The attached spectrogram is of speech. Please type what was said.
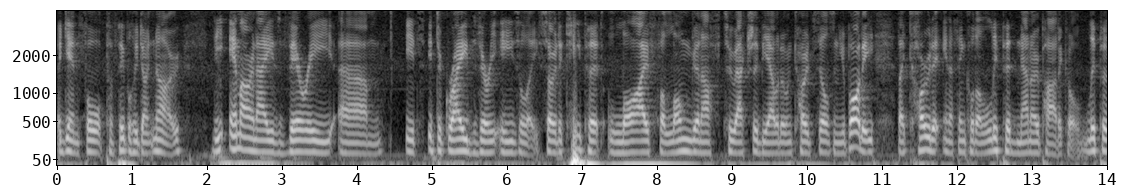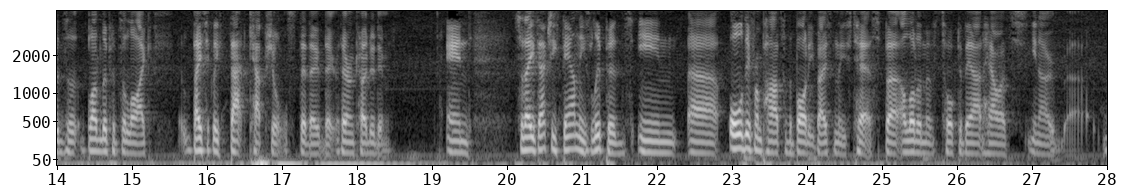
again, for for people who don't know, the mRNA is very um, it's it degrades very easily. So to keep it live for long enough to actually be able to encode cells in your body, they code it in a thing called a lipid nanoparticle. Lipids, blood lipids are like basically fat capsules that they, they're, they're encoded in, and so they've actually found these lipids in uh, all different parts of the body based on these tests. But a lot of them have talked about how it's you know uh,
